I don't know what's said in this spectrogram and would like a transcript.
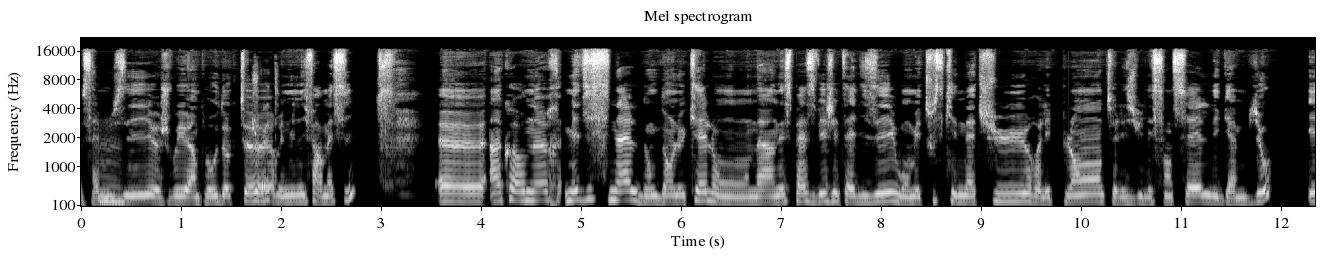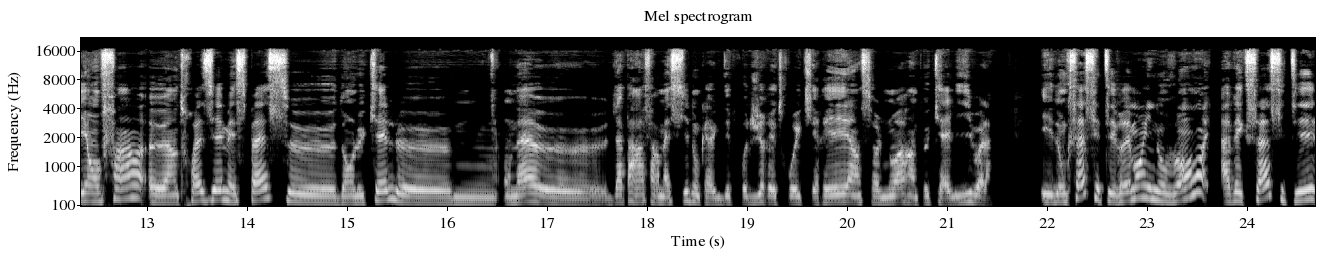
s'amuser, mmh. jouer un peu au docteur, une mini pharmacie. Euh, un corner médicinal, donc dans lequel on a un espace végétalisé où on met tout ce qui est nature, les plantes, les huiles essentielles, les gammes bio. Et enfin, euh, un troisième espace euh, dans lequel on a de la parapharmacie, donc avec des produits rétroéclairés, un sol noir un peu quali, voilà. Et donc ça, c'était vraiment innovant. Avec ça, c'était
